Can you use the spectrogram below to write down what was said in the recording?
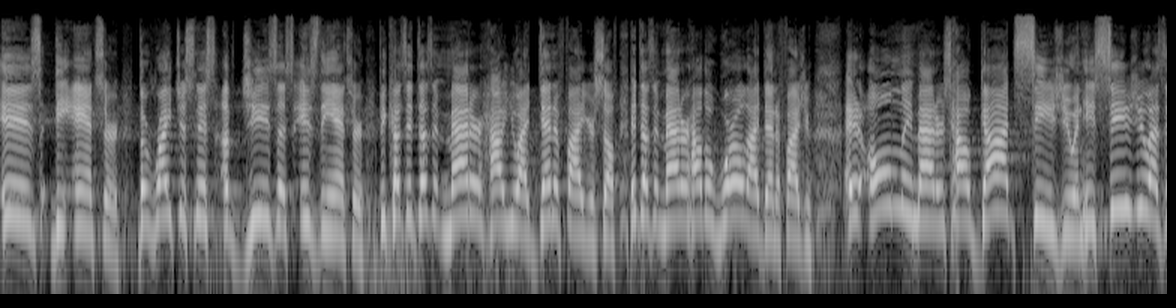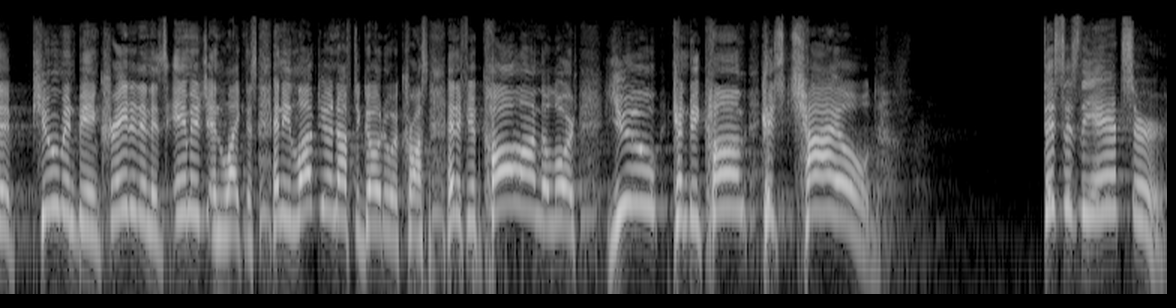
is the answer. The righteousness of Jesus is the answer because it doesn't matter how you identify yourself, it doesn't matter how the world identifies you. It only matters how God sees you. And He sees you as a human being created in His image and likeness. And He loved you enough to go to a cross. And if you call on the Lord, you can become His child. This is the answer.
